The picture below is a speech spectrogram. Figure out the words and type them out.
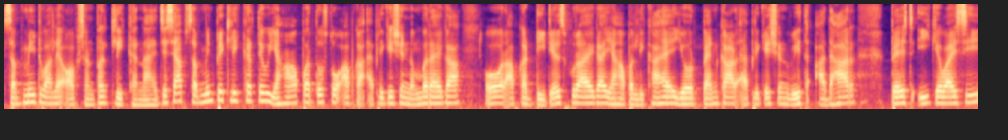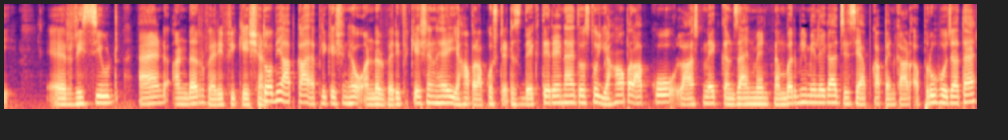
सबमिट वाले ऑप्शन पर क्लिक करना है। जैसे आप सबमिट पर क्लिक करते हो, यहाँ पर दोस्तों आपका एप्लीकेशन नंबर आएगा और आपका डिटेल्स पूरा आएगा। यहाँ पर लिखा है your PAN card application with Aadhaar based e K Y C received and under verification तो अभी आपका एप्लीकेशन है वो अंडर वेरिफिकेशन है यहाँ पर आपको स्टेटस देखते रहना है दोस्तों। यहाँ पर आपको लास्ट में एक कंजाइनमेंट नंबर भी मिलेगा जिससे आपका पैन कार्ड अप्रूव हो जाता है।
